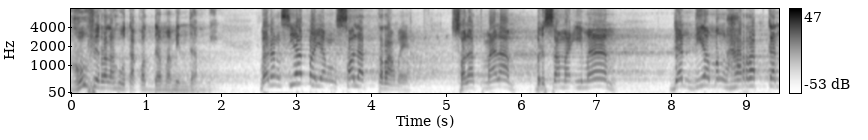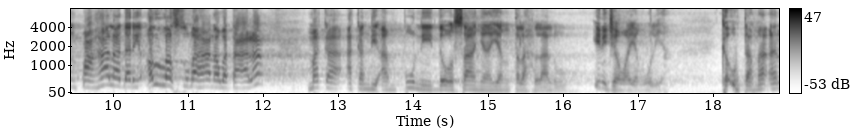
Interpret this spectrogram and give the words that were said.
ghufiralahu taqaddama min dammi barang siapa yang salat tarawih salat malam bersama imam dan dia mengharapkan pahala dari Allah Subhanahu wa taala maka akan diampuni dosanya yang telah lalu ini Jawa yang mulia. Keutamaan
